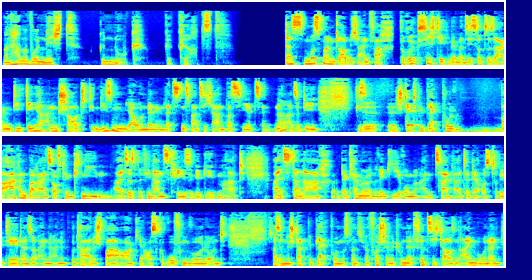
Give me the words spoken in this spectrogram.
man habe wohl nicht genug gekürzt. Das muss man, glaube ich, einfach berücksichtigen, wenn man sich sozusagen die Dinge anschaut, die in diesem Jahrhundert, in den letzten 20 Jahren passiert sind. Ne? Also die, diese Städte wie Blackpool waren bereits auf den Knien, als es eine Finanzkrise gegeben hat, als danach der Cameron-Regierung ein Zeitalter der Austerität, also eine, eine brutale Sparorgie ausgerufen wurde und also eine Stadt wie Blackpool muss man sich mal vorstellen, mit 140.000 Einwohnern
